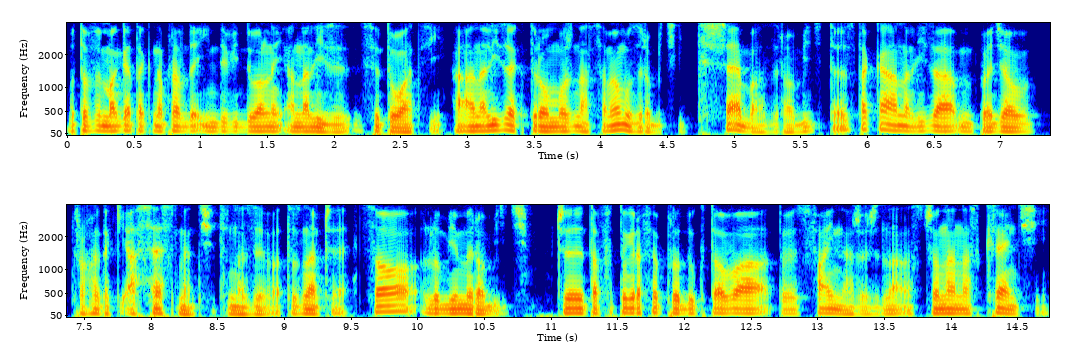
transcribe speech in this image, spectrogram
bo to wymaga tak naprawdę indywidualnej analizy sytuacji. A analiza, którą można samemu zrobić i trzeba zrobić, to jest taka analiza, bym powiedział, trochę taki assessment się to nazywa. To znaczy, co lubimy robić, czy ta fotografia produktowa to jest fajna rzecz dla nas, czy ona nas kręci,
